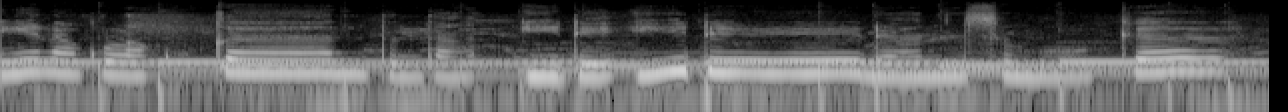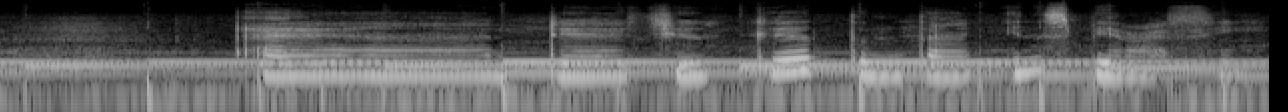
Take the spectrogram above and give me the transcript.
ingin aku lakukan, tentang ide-ide dan semoga ada juga tentang inspirasi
